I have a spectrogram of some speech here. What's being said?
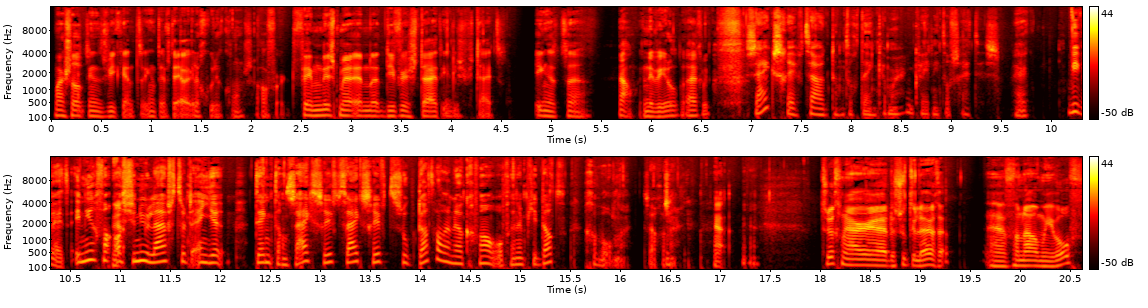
Maar ze had in het weekend in het FD hele goede komst over het feminisme en de diversiteit, inclusiviteit in, het, uh, nou, in de wereld eigenlijk. Zijkschrift zou ik dan toch denken, maar ik weet niet of zij het is. Ja, Wie weet. In ieder geval, als je nu luistert en je denkt dan zijkschrift, zijkschrift, zoek dat dan in elk geval op. Dan heb je dat gewonnen, zo gezegd. Ja. ja. Terug naar de zoete leugen. Uh, van Naomi Wolf.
